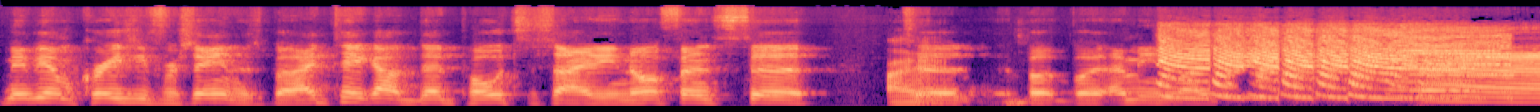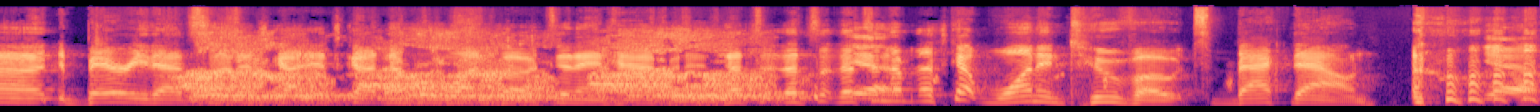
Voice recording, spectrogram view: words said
maybe I'm crazy for saying this, but I'd take out Dead Poet Society. No offense to, I- to but but I mean like Uh, bury that son. It's got it's got number one votes. It ain't happening. That's that's that's a number, that's got one and two votes. Back down. Yeah, Yeah,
